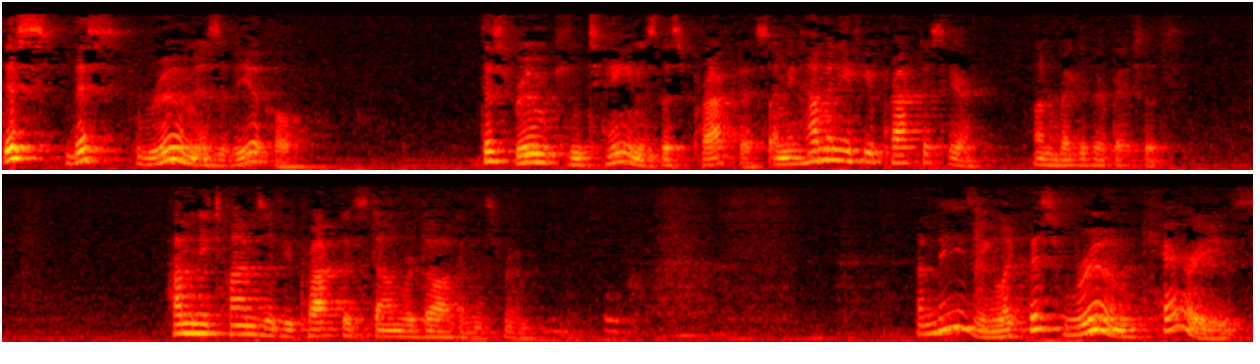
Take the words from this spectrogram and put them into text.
This, this room is a vehicle. This room contains this practice. I mean, how many of you practice here on a regular basis? How many times have you practiced downward dog in this room? Amazing. Like this room carries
